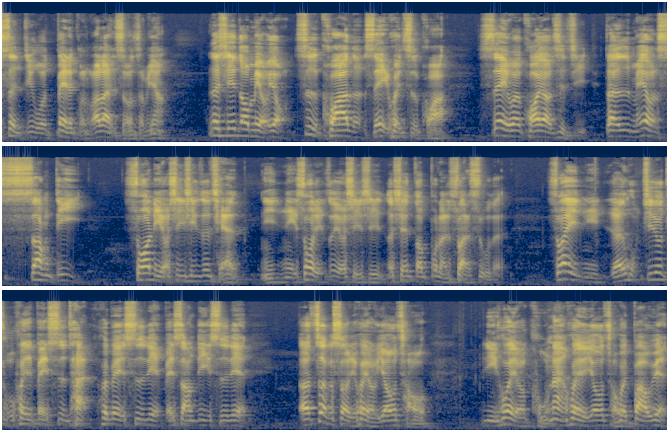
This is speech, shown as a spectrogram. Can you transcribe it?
圣经我背的滚瓜烂熟怎么样？那些都没有用，自夸的谁也会自夸，谁也会夸耀自己，但是没有上帝说你有信心之前，你你说你自己有信心，那些都不能算数的。所以你人基督徒会被试探，会被试炼，被上帝试炼，而这个时候你会有忧愁，你会有苦难，会有忧愁，会抱怨。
